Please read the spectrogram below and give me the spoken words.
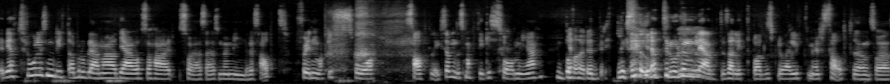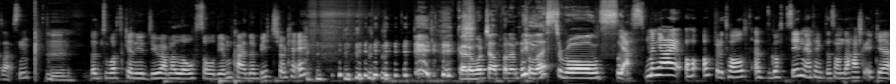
Jeg tror liksom litt av problemet er at jeg også har soyasaus med mindre salt. Fordi den var ikke så salt, liksom. Det smakte ikke så mye. Bare dritt, liksom. Jeg tror hun lente seg litt på at det skulle være litt mer salt i den soyasausen. Mm. But what can you do? I'm a low sodium kind of bitch, OK? Gotta watch out for them cholesterols. Yes. Men jeg ho- opprettholdt et godt sinn. Jeg tenkte sånn, det her skal ikke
